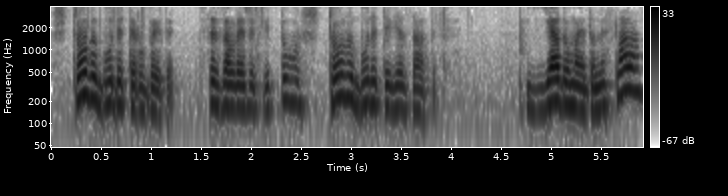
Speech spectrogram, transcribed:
що ви будете робити? Все залежить від того, що ви будете в'язати. Я думаю, донесла вам.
